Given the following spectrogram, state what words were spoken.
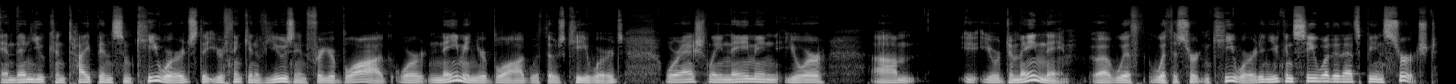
and then you can type in some keywords that you're thinking of using for your blog, or naming your blog with those keywords, or actually naming your um, your domain name uh, with with a certain keyword, and you can see whether that's being searched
